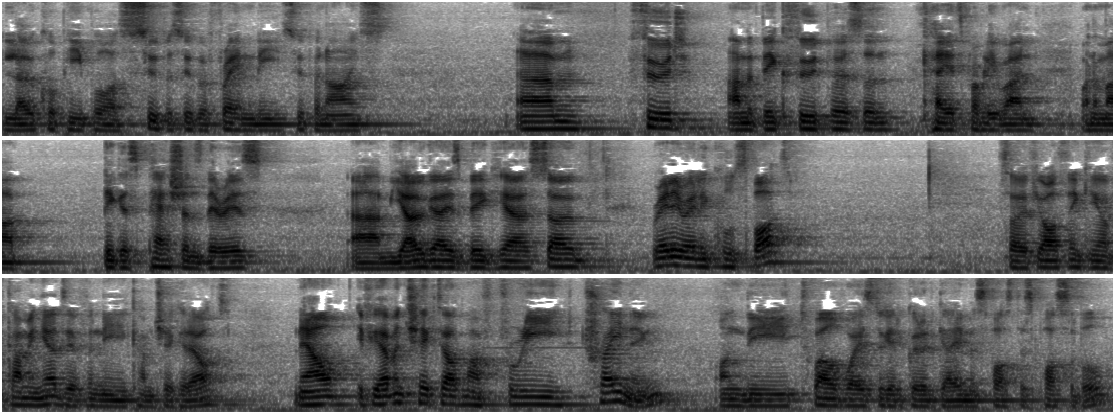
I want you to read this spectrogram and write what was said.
local people are super, super friendly, super nice. Um, food, I'm a big food person. Okay, it's probably one, one of my biggest passions there is. Um, yoga is big here. So, really, really cool spot. So, if you're thinking of coming here, definitely come check it out. Now, if you haven't checked out my free training on the 12 ways to get good at game as fast as possible,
